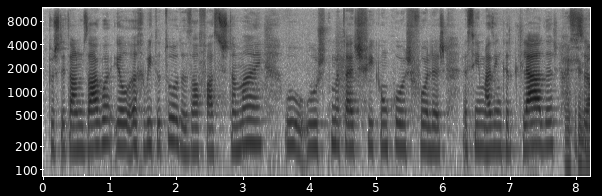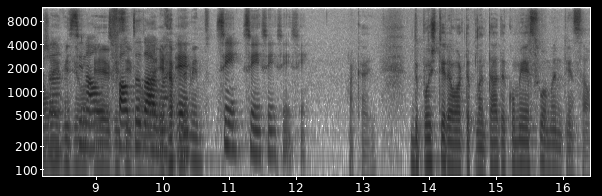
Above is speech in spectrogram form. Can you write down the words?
depois de deitarmos água, ele arrebita todas, as alfaces também, o, os tomateiros ficam com as folhas assim mais encarquilhadas, é sinal, seja, é visível, sinal é de falta de água. É, rapidamente. É. Sim, sim, sim, sim, sim. Ok. Depois de ter a horta plantada, como é a sua manutenção?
